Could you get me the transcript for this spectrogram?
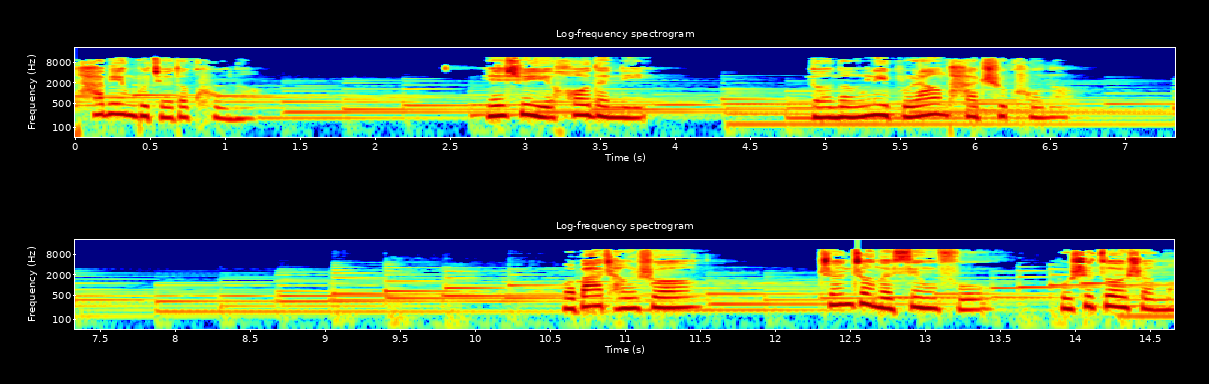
他并不觉得苦呢，也许以后的你。有能力不让他吃苦呢？我爸常说，真正的幸福不是做什么，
